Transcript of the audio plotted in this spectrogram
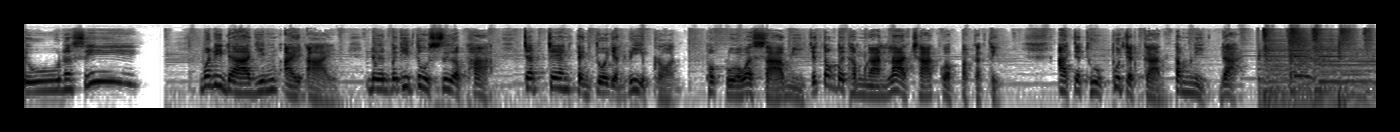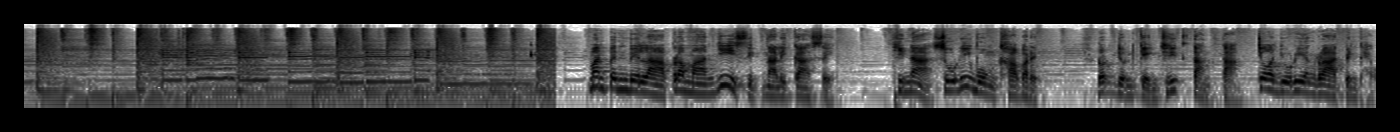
ดูนะสิวนิดายิ้มอายๆเดินไปที่ตู้เสื้อผ้า จัดแจงแต่งตัวอย่างรีบร้อน เพราะกลัวว่าสามีจะต้องไปทำงานล่าช้ากว่าปกติ อาจจะถูกผู้จัดการตำหนิได้มันเป็นเวลาประมาณ 20 นาฬิกาเศษ ที่หน้าสุริวงคาบาเรตรถยนต์เก่งชนิดต่างๆ จอดอยู่เรียงรายเป็นแถว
